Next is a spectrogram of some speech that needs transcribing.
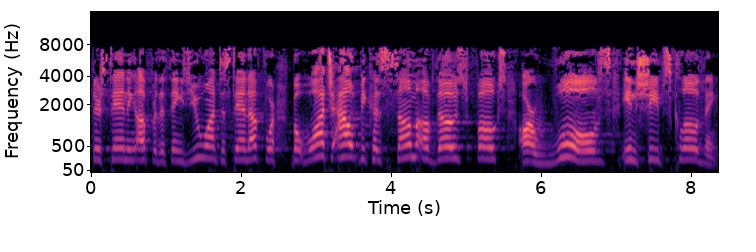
they're standing up for the things you want to stand up for. But watch out because some of those folks are wolves in sheep's clothing.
